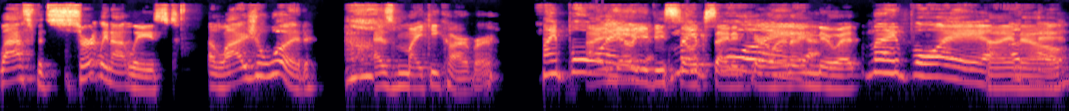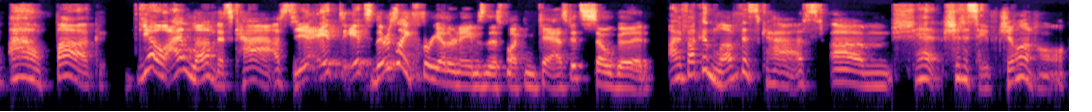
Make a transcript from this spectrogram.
Last but certainly not least, Elijah Wood as Mikey Carver. My boy. I know you'd be so My excited, boy. Caroline. I knew it. My boy. I know. Oh fuck. Yo, I love this cast. Yeah, it's it's there's like three other names in this fucking cast. It's so good. I fucking love this cast. Um, shit, should have saved Gyllenhaal.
